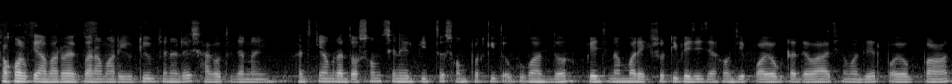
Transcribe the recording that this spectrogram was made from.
সকলকে আবারও একবার আমার ইউটিউব চ্যানেলে স্বাগত জানাই। আজকে আমরা দশম শ্রেণির বৃত্ত সম্পর্কিত উপপাদ্যর পেজ নাম্বার একষট্টি পেজে দেখো যে প্রয়োগটা দেওয়া আছে আমাদের। প্রয়োগ পাঁচ,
